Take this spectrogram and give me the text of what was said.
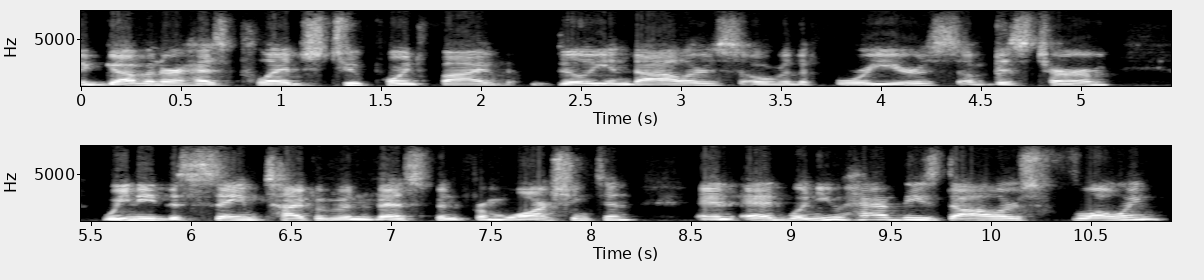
the governor has pledged 2.5 billion dollars over the 4 years of this term we need the same type of investment from Washington. And Ed, when you have these dollars flowing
